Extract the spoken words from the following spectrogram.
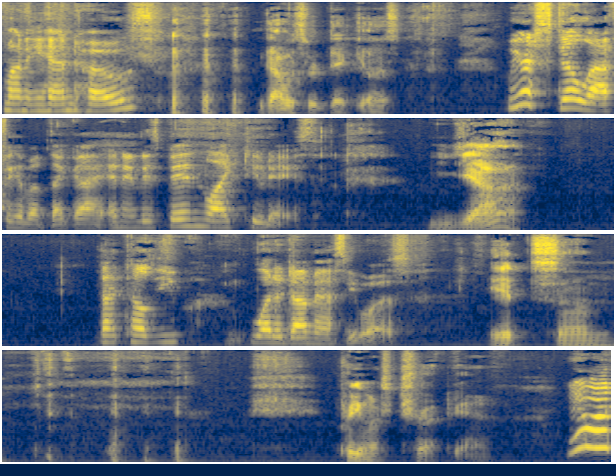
Money and hose. that was ridiculous. we are still laughing about that guy, and it has been like two days. Yeah. That tells you what a dumbass he was. It's um pretty much a trip, yeah. You know what?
